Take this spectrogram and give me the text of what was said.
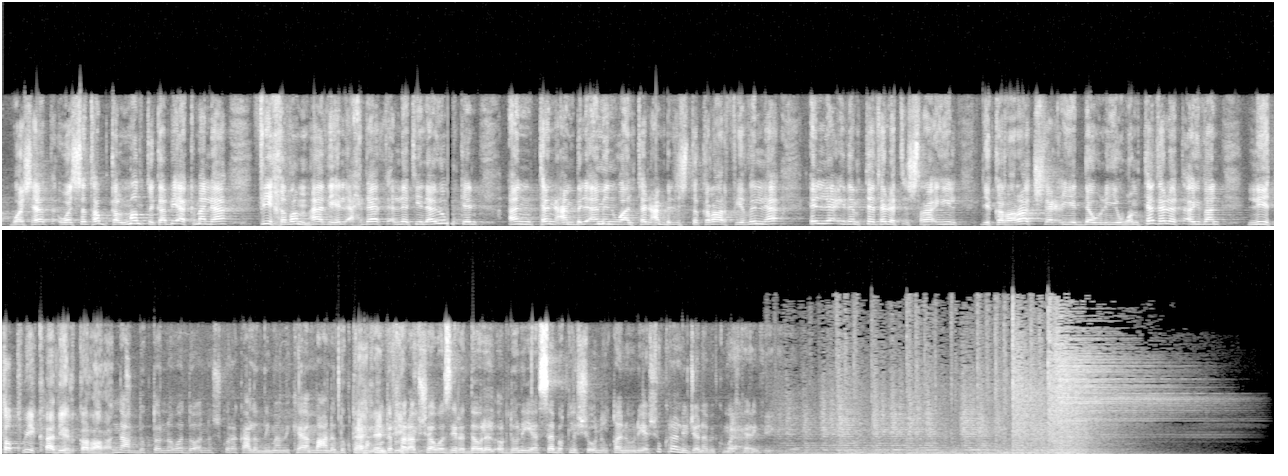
وستبقى المنطقة بأكملها في خضم هذه الأحداث التي لا يمكن أن تنعم بالأمن وأن تنعم بالاستقرار في ظلها إلا إذا امتثلت إسرائيل لقرارات الشرعية الدولية وامتثلت أيضا لتطبيق هذه القرارات. نعم دكتور نود أن نشكرك على انضمامك معنا. الدكتور محمود الخرابشة وزير الدولة الأردنية السابق للشؤون القانونية. شكرا لجنبكم الكريم.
